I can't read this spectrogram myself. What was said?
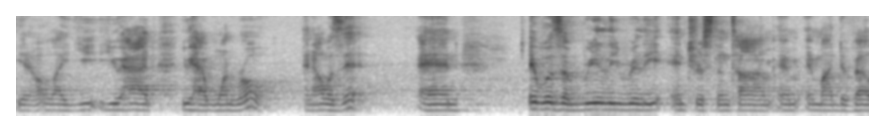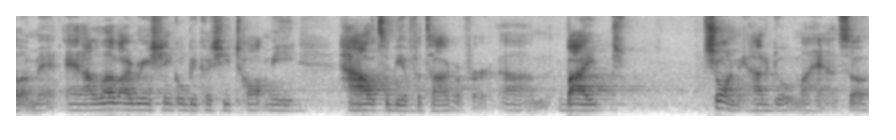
You know, like you, you had you had one role, and that was it. And it was a really, really interesting time in, in my development. And I love Irene Schinkel because she taught me how to be a photographer um, by showing me how to do it with my hands. So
